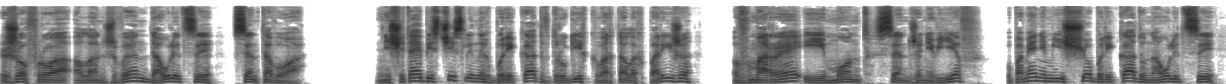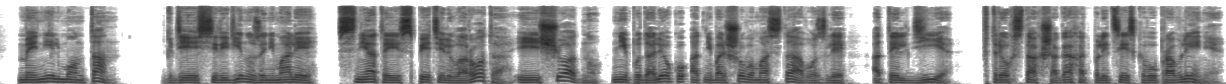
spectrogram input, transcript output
Жофруа-Ланжвен до улицы Сент-Авуа. Не считая бесчисленных баррикад в других кварталах Парижа, в Море и Монт-Сен-Женевьев, упомянем еще баррикаду на улице Мениль-Монтан, где середину занимали снятые с петель ворота, и еще одну неподалеку от небольшого моста возле отель Дие, в трехстах шагах от полицейского управления,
